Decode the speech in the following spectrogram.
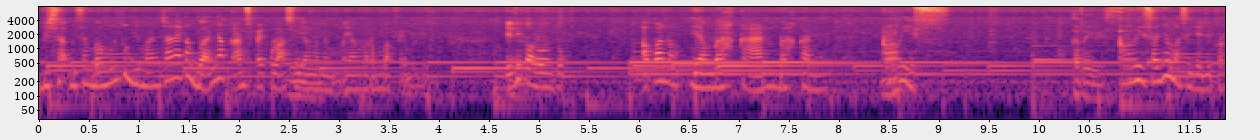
bisa bisa bangun itu gimana caranya? Kan banyak kan spekulasi yang menyem- yang merebak kayak begitu. Jadi kalau untuk apa yang bahkan bahkan keris. Keris. Keris saja masih jadi per,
